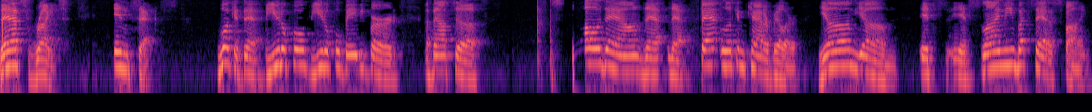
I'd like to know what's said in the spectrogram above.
That's right, insects. Look at that beautiful, beautiful baby bird about to swallow down that, that fat-looking caterpillar. Yum, yum. It's, it's slimy but satisfying.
